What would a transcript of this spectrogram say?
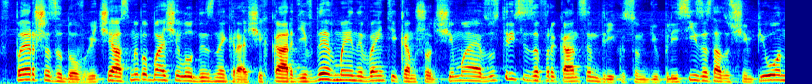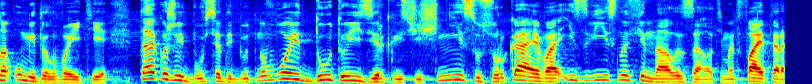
Вперше за довгий час ми побачили один з найкращих кардів, де в мейн-івенті Камшот Шімаєв зустрівся з африканцем Дрікосом Дюплісі за статус чемпіона у мідлвейті. Також відбувся дебют нової дутої зірки з Чечні Сусуркаєва і, звісно, фінали за Ultimate Fighter.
